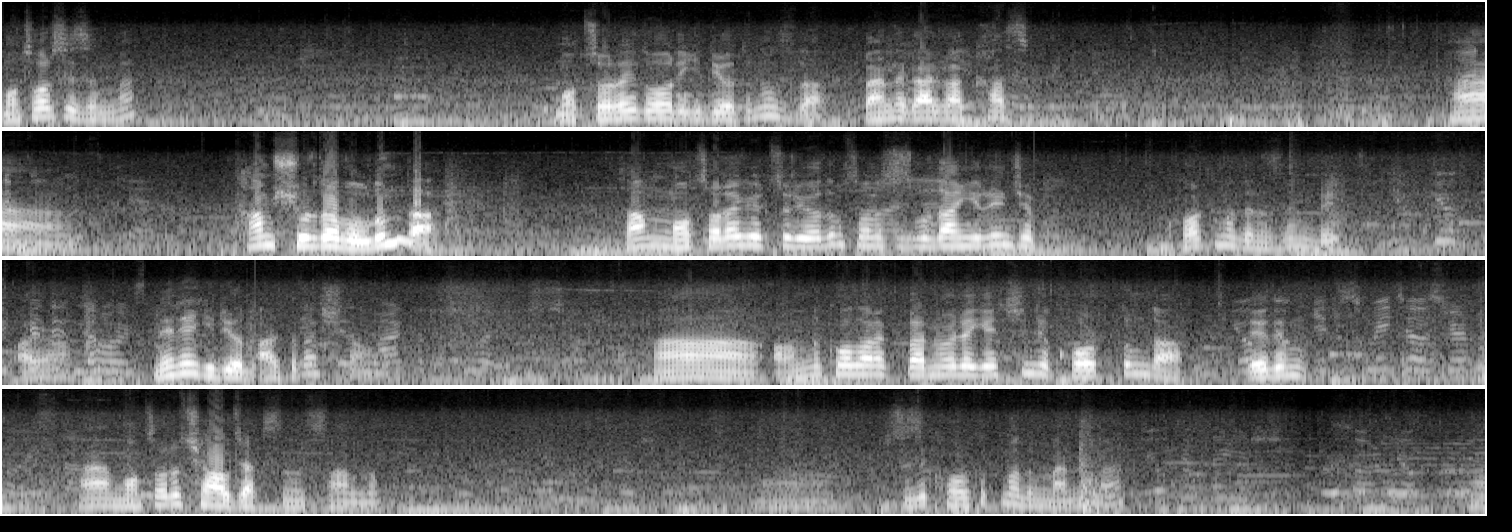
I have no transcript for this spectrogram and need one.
Motor sizin mi? Motora doğru gidiyordunuz da. Ben de galiba kask. Ha. Tam şurada buldum da. Tam motora götürüyordum. Sonra siz buradan yürüyünce korkmadınız değil mi? Bir... Yok dikkat edin yüzden. Nereye gidiyordun? Arkadaşlar mı? Arkadaşımla. Ha, anlık olarak ben öyle geçince korktum da. Yok Dedim yok yetişmeye çalışıyorum o yüzden. Ha motoru çalacaksınız sandım. Ha, sizi korkutmadım ben değil mi? Yok yok hayır. Sorun yok. Ha,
